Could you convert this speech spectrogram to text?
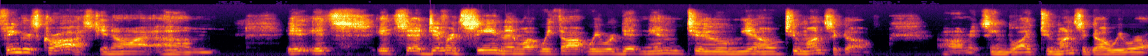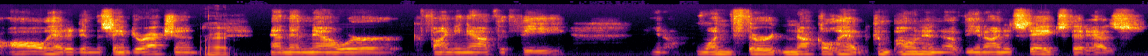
fingers crossed, you know, I, um, it, it's it's a different scene than what we thought we were getting into, you know, two months ago. Um, it seemed like two months ago we were all headed in the same direction. Right and then now we're finding out that the you know one third knucklehead component of the United States that has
